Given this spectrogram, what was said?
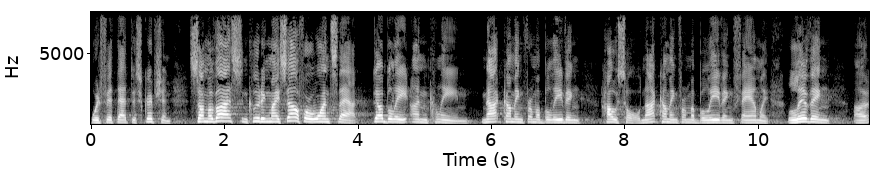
would fit that description. Some of us, including myself, were once that doubly unclean, not coming from a believing household, not coming from a believing family, living a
